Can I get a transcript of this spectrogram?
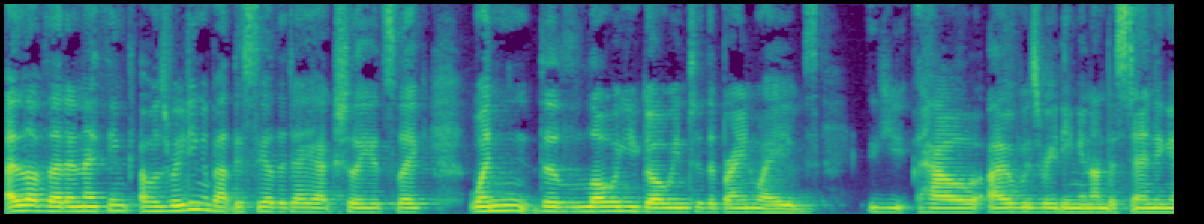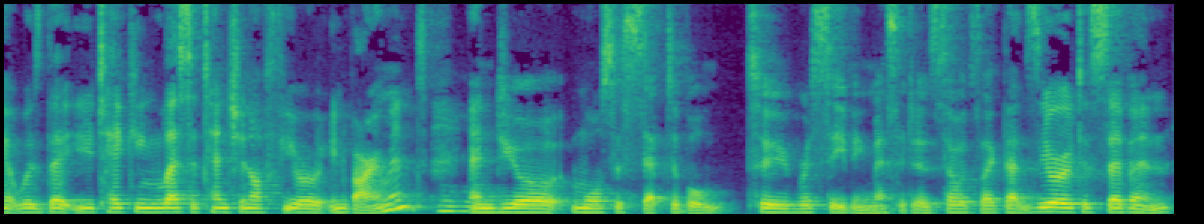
I love that. And I think I was reading about this the other day, actually. It's like when the lower you go into the brain waves, you, how I was reading and understanding it was that you're taking less attention off your environment mm-hmm. and you're more susceptible to receiving messages. So it's like that zero to seven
